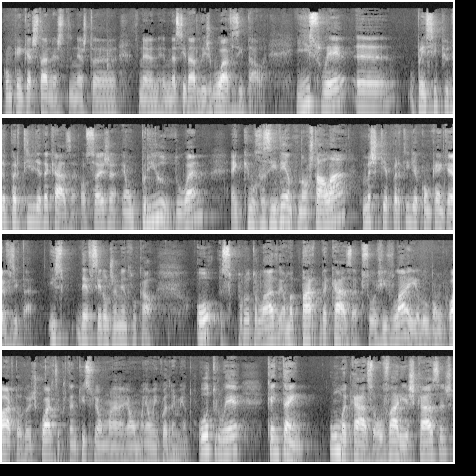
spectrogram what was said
com quem quer estar neste, nesta, na, na cidade de Lisboa a visitá-la. E isso é uh, o princípio da partilha da casa, ou seja, é um período do ano em que o residente não está lá, mas que a partilha com quem quer visitar. Isso deve ser alojamento local. Ou, se por outro lado, é uma parte da casa, a pessoa vive lá e aluga um quarto ou dois quartos, e portanto isso é, uma, é, uma, é um enquadramento. Outro é quem tem uma casa ou várias casas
